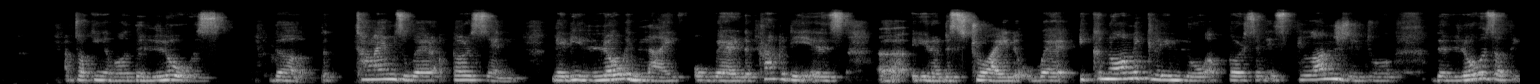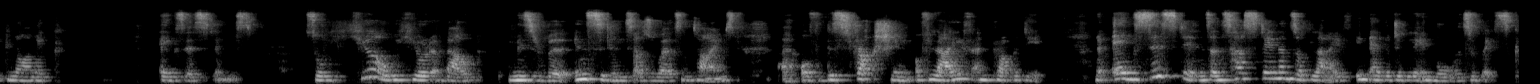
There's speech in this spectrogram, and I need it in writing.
I'm talking about the lows, the, the times where a person may be low in life or where the property is, uh, you know, destroyed, where economically low a person is plunged into the lows of economic existence. So here we hear about miserable incidents as well sometimes uh, of destruction of life and property. Now, existence and sustenance of life inevitably involves risk.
